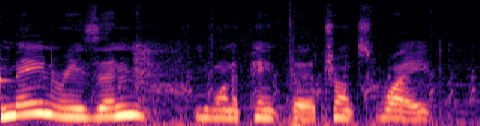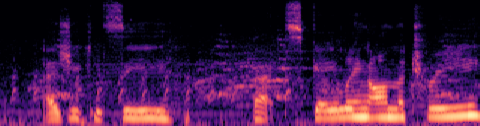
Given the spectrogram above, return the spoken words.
main reason you want to paint the trunks white as you can see that scaling on the tree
